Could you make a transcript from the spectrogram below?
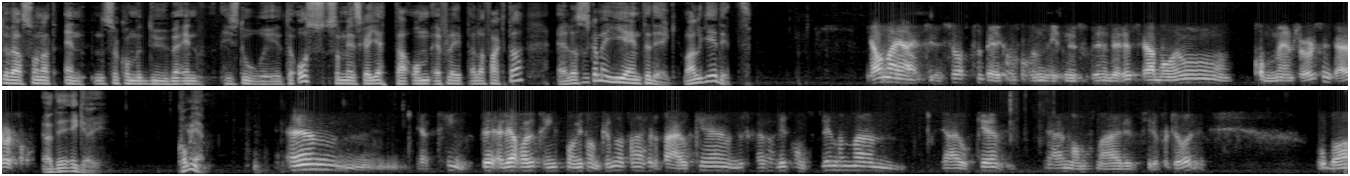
det være sånn at enten så kommer du med en historie til oss som vi skal gjette om er fleip eller fakta, eller så skal vi gi en til deg. Valget er ditt. Ja, nei, jeg syns jo at dere kan få en liten utfordring deres. Jeg må jo komme med en sjøl, syns jeg i hvert fall. Ja, det er gøy. Kom igjen. Um, jeg tenkte, eller jeg har jo tenkt mange tanker om dette her, for dette er jo ikke, det skal være litt vanskelig, men jeg er jo ikke, jeg er en mann som er 44 år, og da,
